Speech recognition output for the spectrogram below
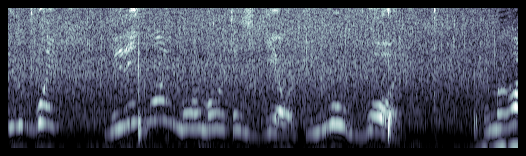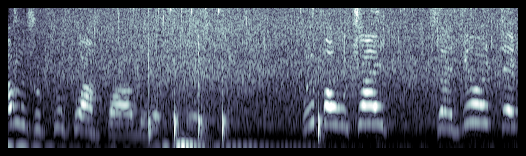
любой длиной вы можете сделать. Любой. И главное, чтобы вам порадоваться тоже. Вы, получается, делаете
